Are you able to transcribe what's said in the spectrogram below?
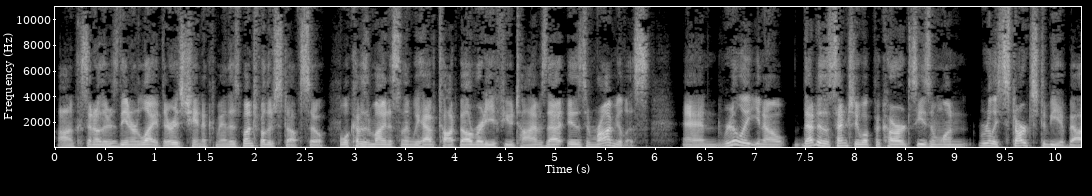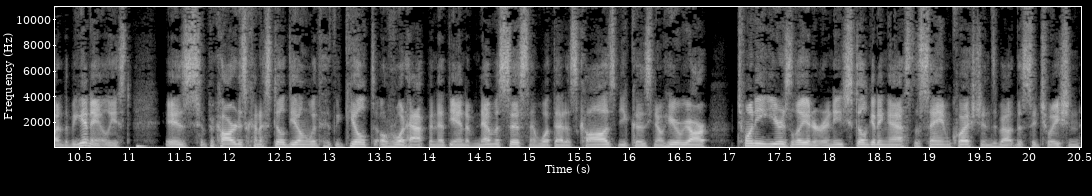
because uh, I know there's the Inner Light, there is Chain of Command, there's a bunch of other stuff. So what comes to mind is something we have talked about already a few times. That is Romulus, and really, you know, that is essentially what Picard season one really starts to be about in the beginning, at least. Is Picard is kind of still dealing with the guilt over what happened at the end of Nemesis and what that has caused, because you know here we are 20 years later, and he's still getting asked the same questions about the situation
